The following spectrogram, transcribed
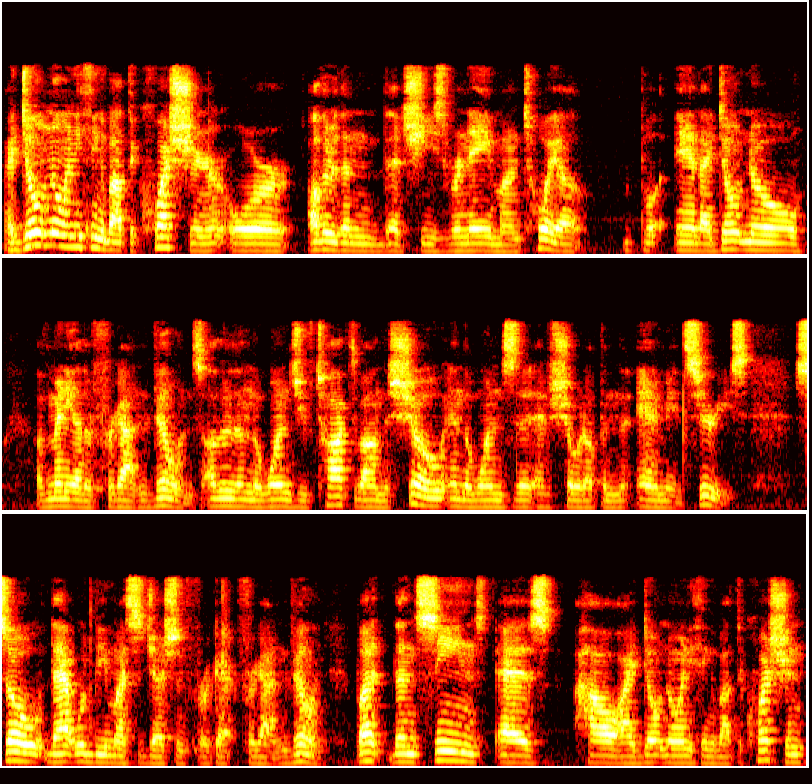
I don't know anything about the questioner, or other than that she's Renee Montoya, but, and I don't know of many other forgotten villains, other than the ones you've talked about on the show and the ones that have showed up in the animated series. So that would be my suggestion for Forgot- Forgotten Villain. But then, seeing as how I don't know anything about the question,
